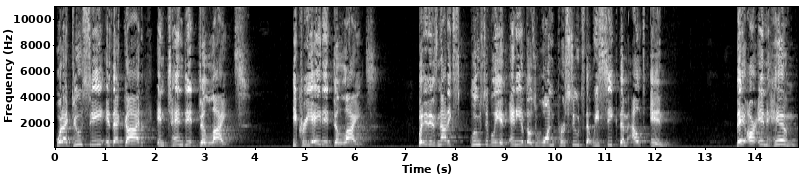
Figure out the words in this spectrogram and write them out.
What I do see is that God intended delight. He created delight. But it is not exclusively in any of those one pursuits that we seek them out in. They are in Him.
